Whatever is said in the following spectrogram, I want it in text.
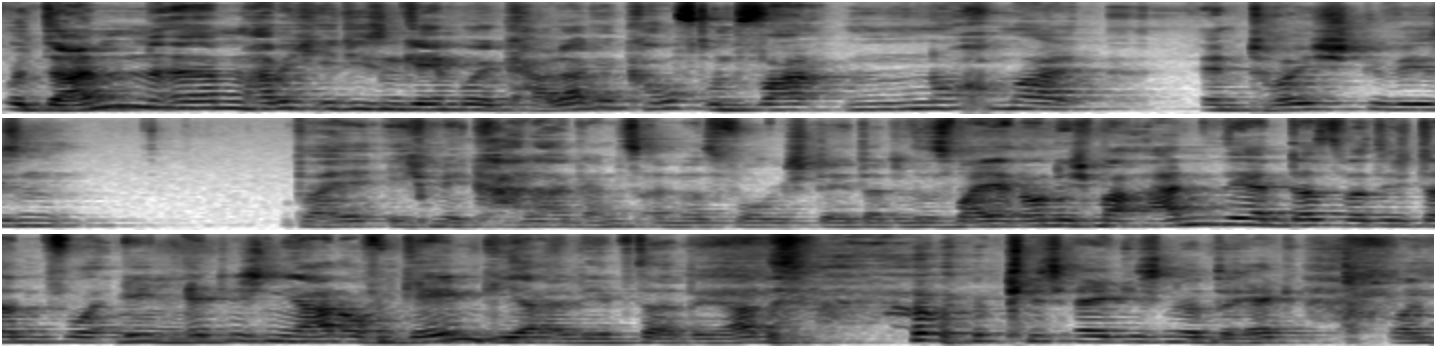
Und dann ähm, habe ich ihr diesen Game Boy Color gekauft und war nochmal enttäuscht gewesen, weil ich mir Color ganz anders vorgestellt hatte. Das war ja noch nicht mal annähernd das, was ich dann vor et- etlichen Jahren auf dem Game Gear erlebt hatte. Ja, das war wirklich eigentlich nur Dreck. Und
